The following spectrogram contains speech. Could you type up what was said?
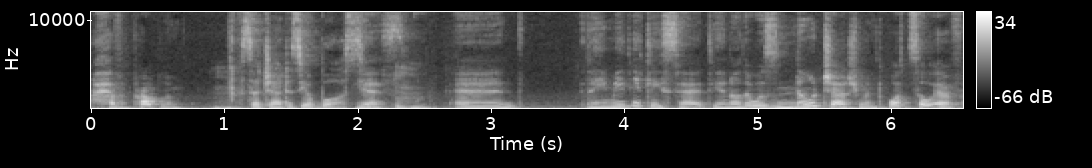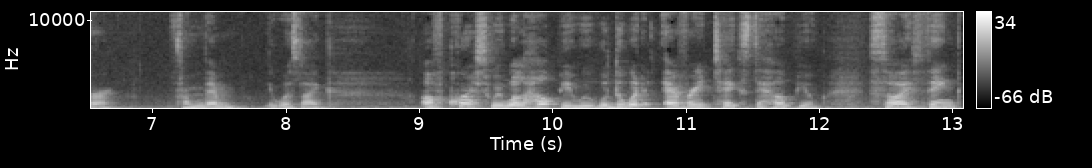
I have a problem. Mm-hmm. Sajjad is your boss. Yes. Mm-hmm. And they immediately said, you know, there was no judgment whatsoever from them. It was like, of course, we will help you. We will do whatever it takes to help you. So I think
